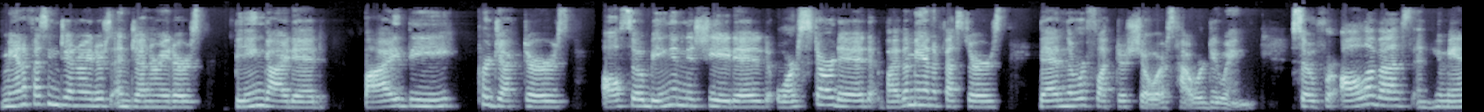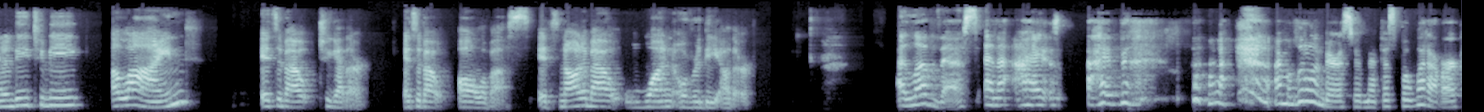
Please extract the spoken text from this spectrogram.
manifesting generators and generators being guided by the projectors, also being initiated or started by the manifestors. Then the reflectors show us how we're doing. So for all of us and humanity to be aligned it's about together. It's about all of us. It's not about one over the other. I love this. And I I've been I'm a little embarrassed to admit this, but whatever.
